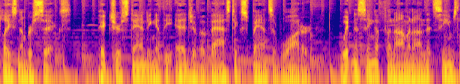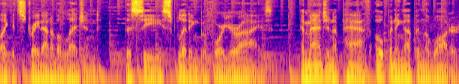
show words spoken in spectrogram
Place number 6. Picture standing at the edge of a vast expanse of water, witnessing a phenomenon that seems like it's straight out of a legend, the sea splitting before your eyes. Imagine a path opening up in the water,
